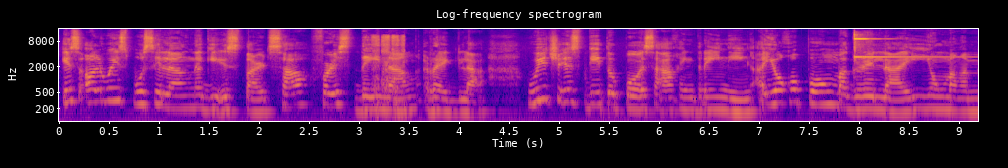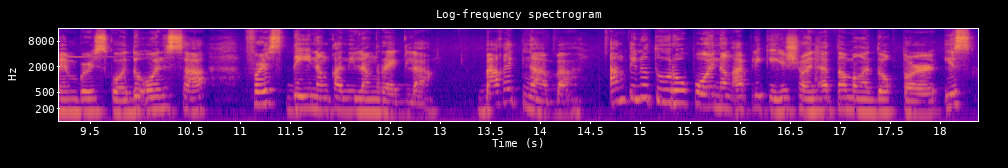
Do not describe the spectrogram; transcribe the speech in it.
is always po silang nag start sa first day ng regla. Which is dito po sa aking training, ayoko pong mag-rely yung mga members ko doon sa first day ng kanilang regla. Bakit nga ba? Ang tinuturo po ng application at ng mga doktor is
